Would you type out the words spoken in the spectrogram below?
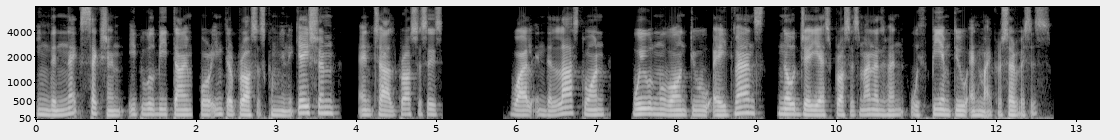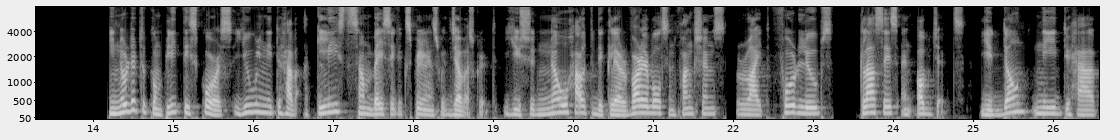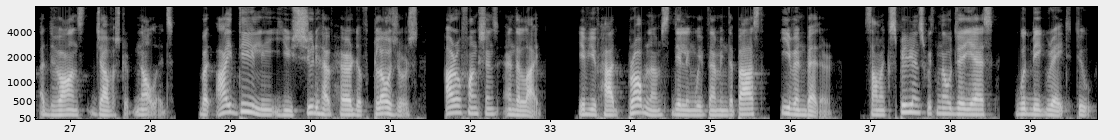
In the next section, it will be time for inter-process communication and child processes, while in the last one, we will move on to advanced Node.js process management with PM2 and microservices. In order to complete this course, you will need to have at least some basic experience with JavaScript. You should know how to declare variables and functions, write for loops, classes, and objects. You don't need to have advanced JavaScript knowledge, but ideally you should have heard of closures, arrow functions, and the like. If you've had problems dealing with them in the past, even better. Some experience with Node.js would be great too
